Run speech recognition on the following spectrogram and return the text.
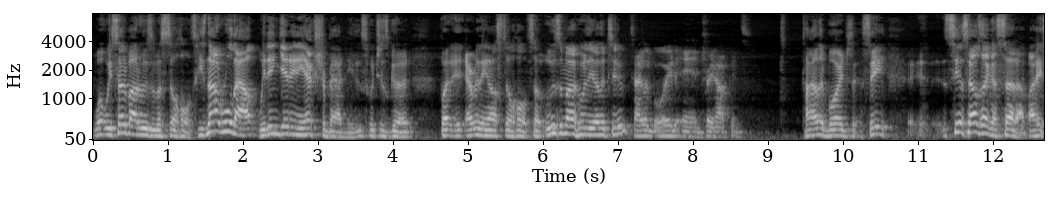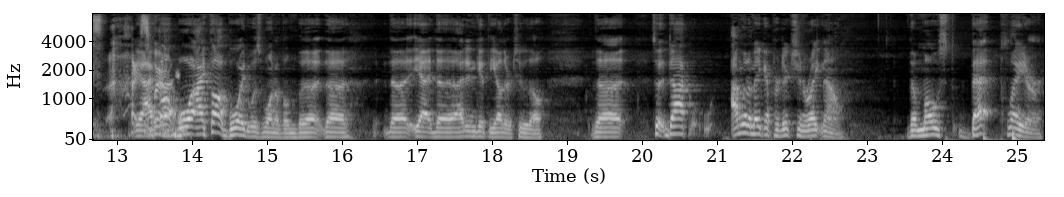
what we said about Uzomah still holds. He's not ruled out. We didn't get any extra bad news, which is good but it, everything else still holds. So Uzomah, who are the other two? Tyler Boyd and Trey Hopkins. Tyler Boyd. See, see, it sounds like a setup. I, I yeah, swear. I thought Boyd. I thought Boyd was one of them. But the the yeah the I didn't get the other two though. The so Doc, I'm going to make a prediction right now. The most bet player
